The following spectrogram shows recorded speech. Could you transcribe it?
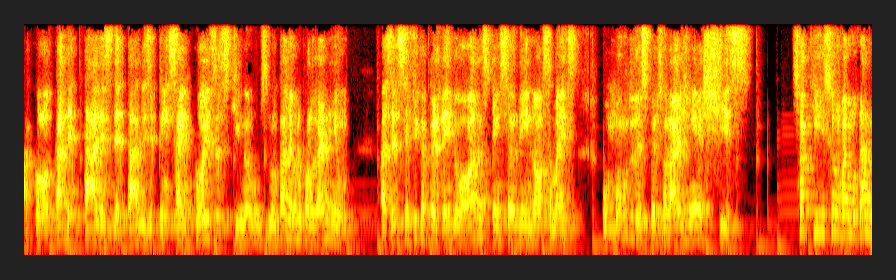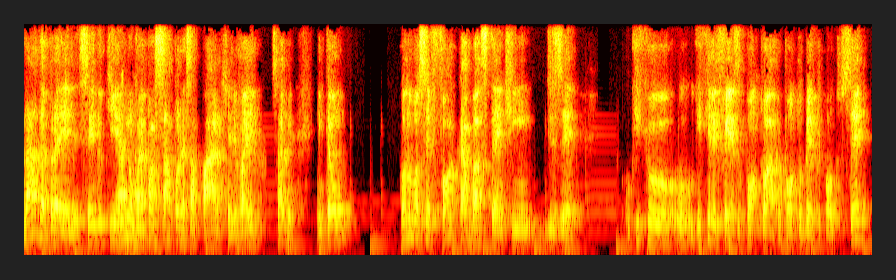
a colocar detalhes, detalhes e pensar em coisas que não está levando para lugar nenhum. Às vezes você fica perdendo horas pensando em, nossa, mas o mundo desse personagem é X. Só que isso não vai mudar nada para ele, sendo que ele não vai passar por essa parte, ele vai, sabe? Então, quando você foca bastante em dizer o que, que, o, o que, que ele fez do ponto A para o ponto B para o ponto C,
